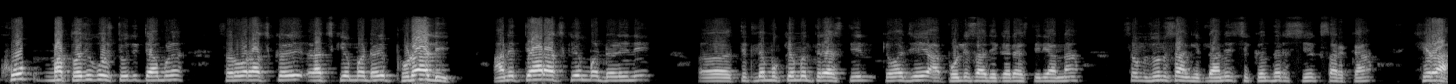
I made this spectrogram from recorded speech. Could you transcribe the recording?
खूप महत्वाची गोष्ट होती. त्यामुळे सर्व राजकीय राजकीय मंडळी पुढे आली आणि त्या राजकीय मंडळीने तिथले मुख्यमंत्री असतील किंवा जे पोलीस अधिकारी असतील यांना समजून सांगितलं आणि सिकंदर शेख सारखा हिरा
